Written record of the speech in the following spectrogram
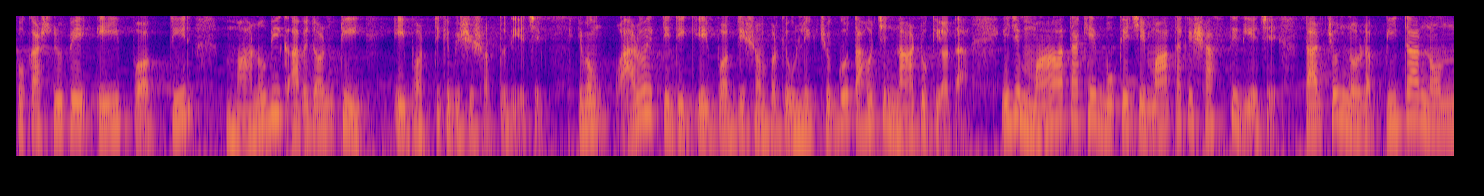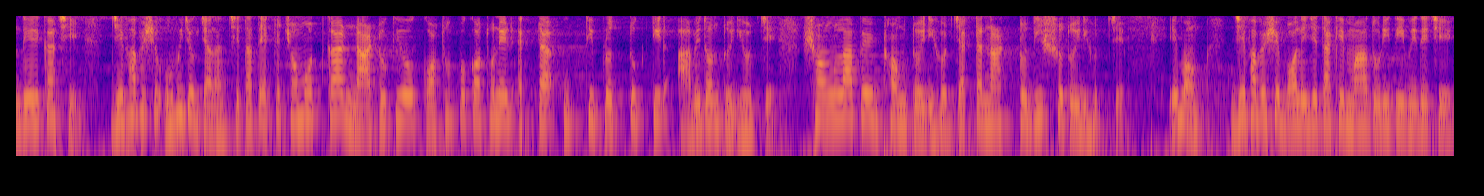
প্রকাশরূপে এই পদটির মানবিক আবেদনটি এই পদটিকে বিশেষত্ব দিয়েছে। এবং আরও একটি দিক এই পদটি সম্পর্কে উল্লেখযোগ্য তা হচ্ছে নাটকীয়তা। এই যে মা তাকে বকেছে, মা তাকে শাস্তি দিয়েছে, তার জন্য পিতা নন্দের কাছে যেভাবে সে অভিযোগ জানাচ্ছে, তাতে একটা চমৎকার নাটকীয় কথোপকথনের একটা উক্তি প্রত্যুক্তির আবেদন তৈরি হচ্ছে। সংলাপের ঢং তৈরি হচ্ছে, একটা নাট্য দৃশ্য তৈরি হচ্ছে। এবং যেভাবে সে বলে যে তাকে মা দড়ি দিয়ে বেঁধেছে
